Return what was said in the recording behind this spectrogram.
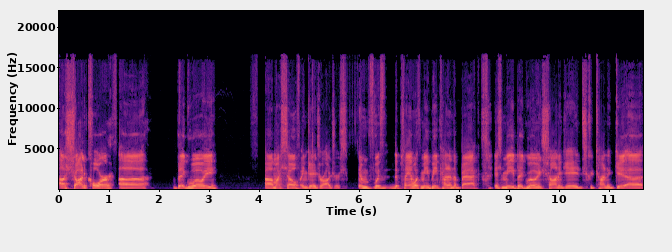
Uh, Sean Corr. Uh, Big Willie, uh, myself, and Gage Rogers. And with the plan with me being kind of in the back is me, Big Willie, Sean, and Gage could kind of get uh,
